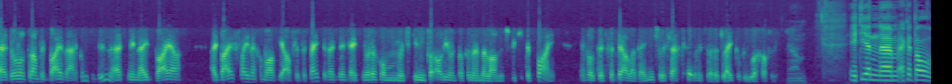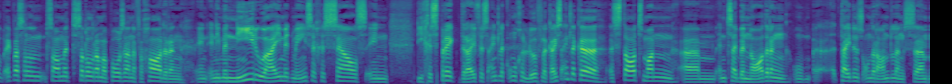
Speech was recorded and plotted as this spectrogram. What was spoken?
uh, Donald Trump het baie werk om te doen. Ek meen hy het baie hy het baie fyne gemaak die afgelope tyd en ek dink hy het nodig om miskien vir al die ontwikkelende lande 'n bietjie te paai en wil dit vertel dat hy nie so sleg is wat dit lyk op die oog af nie. Ja. Etienne, um, ek het al ek was al saam met Cyril Ramaphosa in 'n vergadering en en die manier hoe hy met mense gesels en die gesprek dryf is eintlik ongelooflik. Hy's eintlik 'n 'n staatsman um in sy benadering om uh, tydens onderhandelings. Um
